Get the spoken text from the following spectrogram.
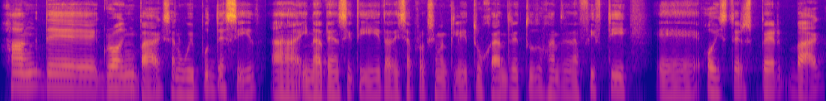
hang the growing bags and we put the seed uh, in a density that is approximately 200 to 250 uh, oysters per bag.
